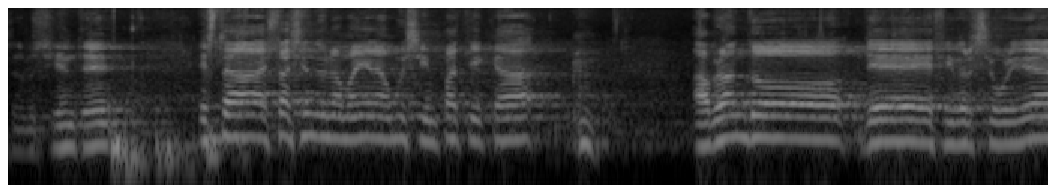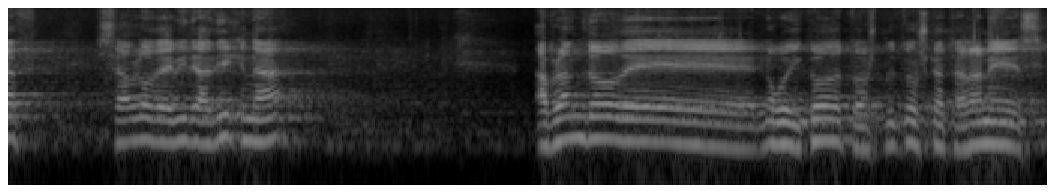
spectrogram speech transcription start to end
Señor presidente, esta está siendo una mañana muy simpática. Hablando de ciberseguridad, se habló de vida digna. Hablando de no boicot, los productos catalanes,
